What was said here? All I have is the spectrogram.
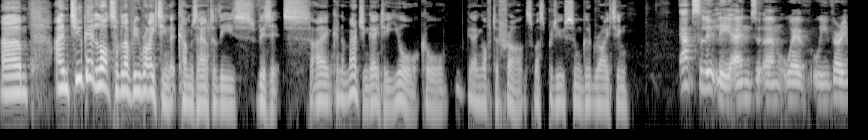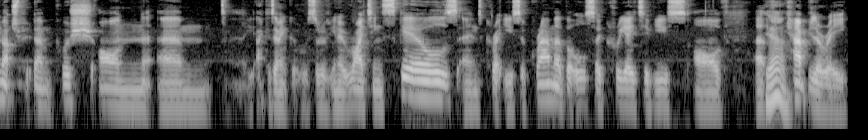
Um, and do you get lots of lovely writing that comes out of these visits? I can imagine going to York or going off to France must produce some good writing. Absolutely, and um, we very much um, push on um, academic sort of you know writing skills and correct use of grammar, but also creative use of uh, yeah. vocabulary.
